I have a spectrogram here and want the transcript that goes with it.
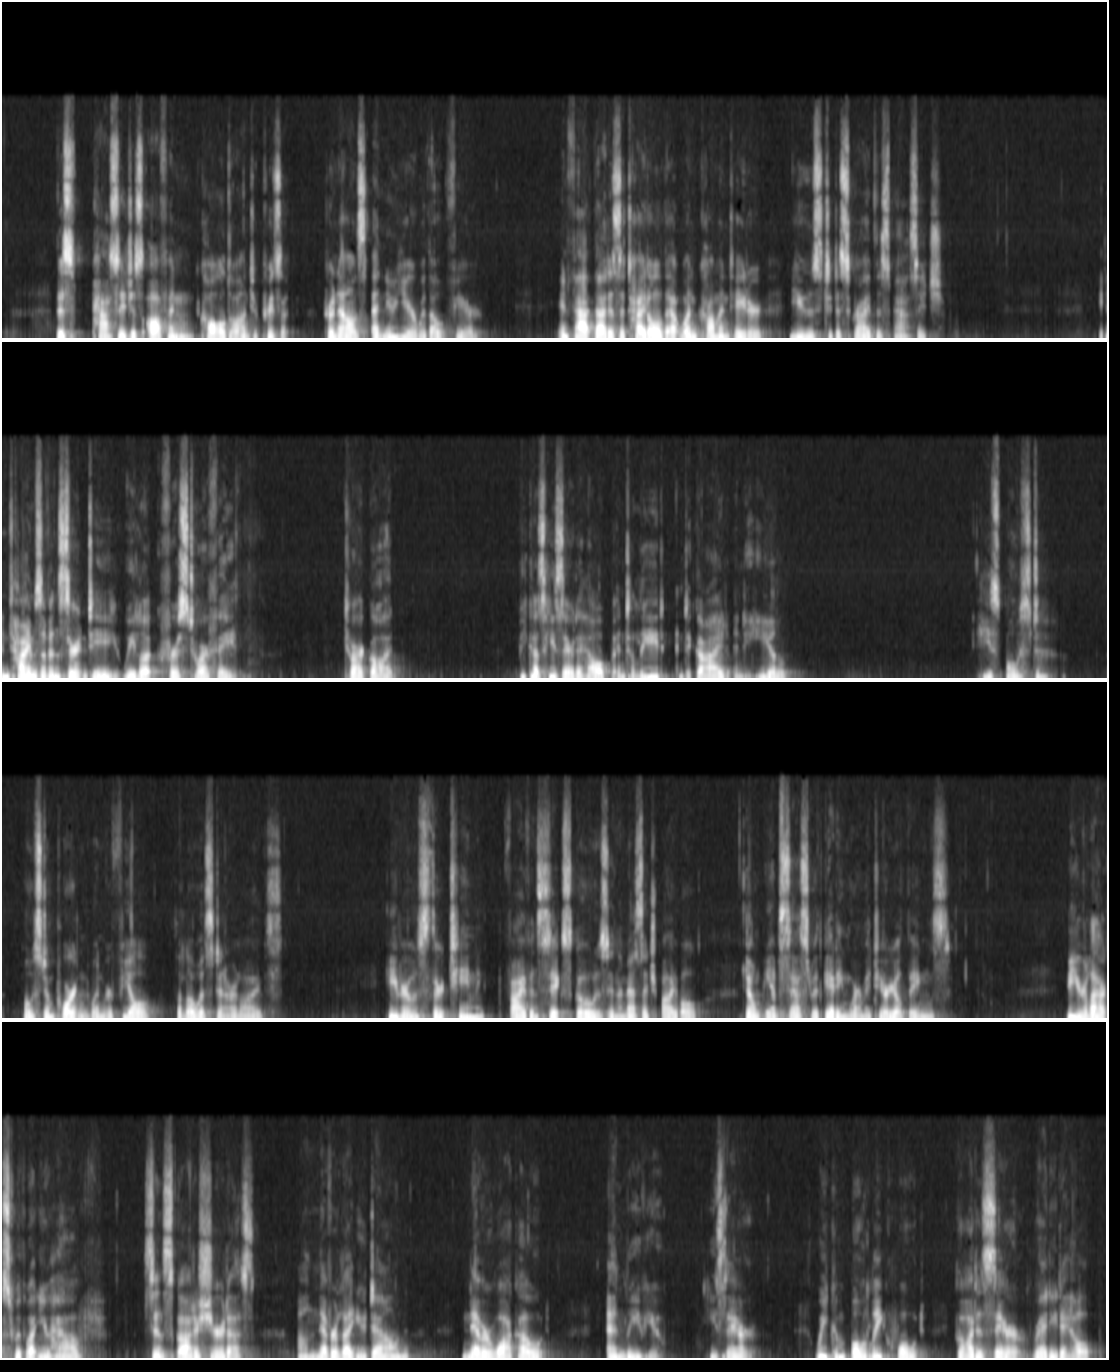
This passage is often called on to pronounce a new year without fear. In fact, that is a title that one commentator used to describe this passage. In times of uncertainty, we look first to our faith, to our God, because He's there to help and to lead and to guide and to heal. He's most, most important when we feel the lowest in our lives. Hebrews 13 5 and 6 goes in the Message Bible Don't be obsessed with getting more material things. Be relaxed with what you have, since God assured us, I'll never let you down, never walk out, and leave you. He's there. We can boldly quote, God is there, ready to help.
